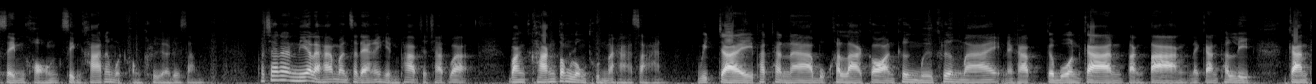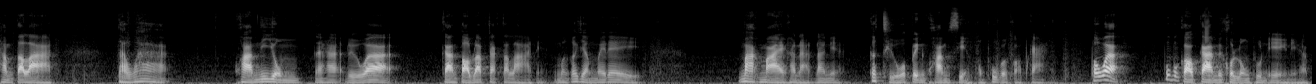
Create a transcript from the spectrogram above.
1%ของสินค้าทั้งหมดของเครือด้วยซ้ำเพราะฉะนั้นนี่แหละฮะมันแสดงให้เห็นภาพชัดๆว่า บางครั้งต้องลงทุนมหาศาล วิจัยพัฒนาบุคลากร เครื่องมือเครื่องไม้นะครับกระบวนการต่างๆ ในการผลิตการทำตลาด แต่ว่า ความนิยมนะฮะหรือว่าการตอบรับจากตลาดเนี่ยมันก็ยังไม่ได้มากมายขนาดนั้นเนี่ยก็ถือว่าเป็นความเสี่ยงของผู้ประกอบการ เพราะว่าผู้ประกอบการเป็นคนลงทุนเองนี่ครับ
